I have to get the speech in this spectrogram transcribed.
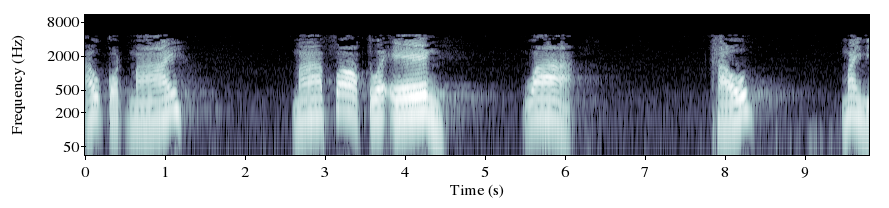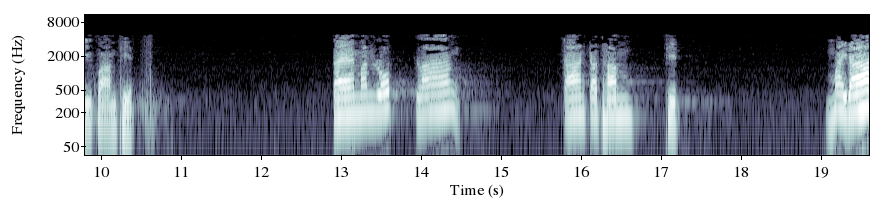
เอากฎหมายมาฟอกตัวเองว่าเขาไม่มีความผิด แต่มันลบล้างการกระทำผิดไม่ได้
